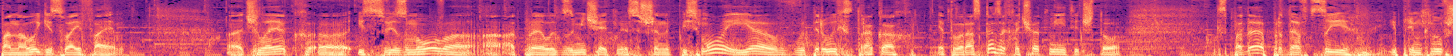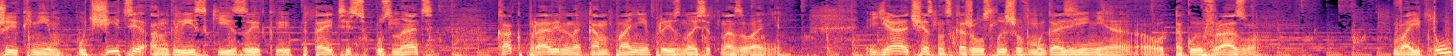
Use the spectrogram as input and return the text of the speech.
по аналогии с Wi-Fi. Э, человек э, из Связного а, отправил это замечательное совершенно письмо, и я в первых строках этого рассказа хочу отметить, что Господа продавцы и примкнувшие к ним, учите английский язык и пытайтесь узнать, как правильно компании произносят название. Я, честно скажу, услышав в магазине вот такую фразу «Вайту»,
